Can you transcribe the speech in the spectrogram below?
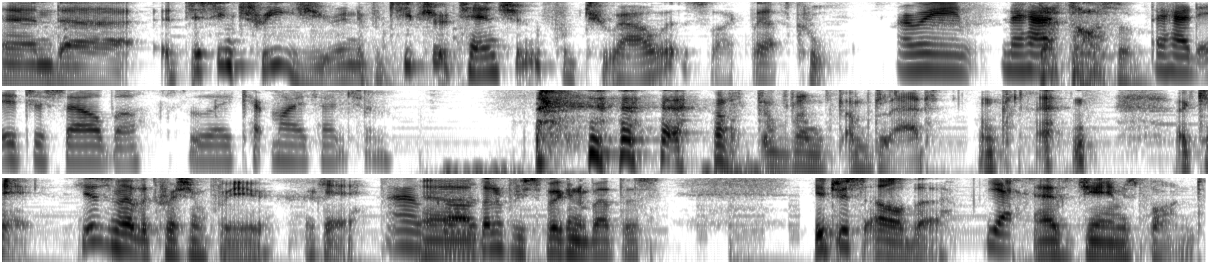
and uh, it just intrigues you. And if it keeps your attention for two hours, like that's cool. I mean, they had That's awesome. They had Idris Elba, so they kept my attention. I'm, I'm- I'm glad. I'm glad. Okay, here's another question for you. Okay. Oh, Uh, I don't know if we've spoken about this. Idris Elba. Yes. As James Bond.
